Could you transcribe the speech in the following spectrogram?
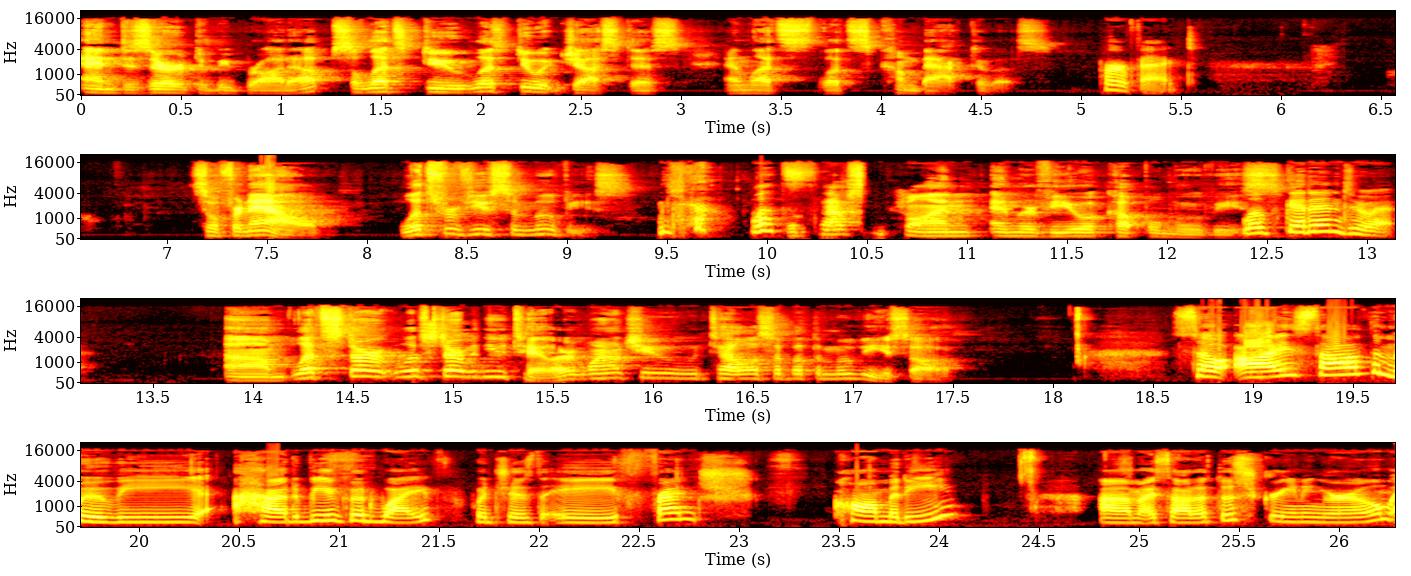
and deserve to be brought up. So let's do let's do it justice and let's let's come back to this. Perfect. So for now, let's review some movies. Yeah, let's, let's have some fun and review a couple movies. Let's get into it. Um, let's start. Let's start with you, Taylor. Why don't you tell us about the movie you saw? So I saw the movie How to Be a Good Wife, which is a French comedy. Um, I saw it at the screening room,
